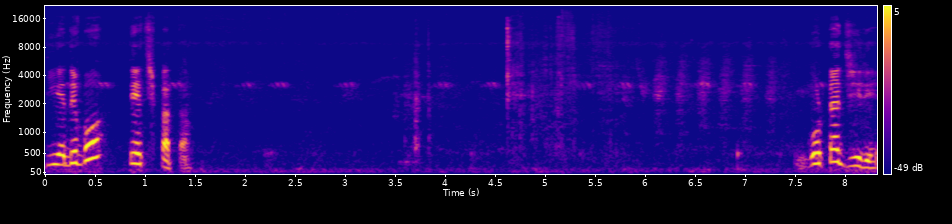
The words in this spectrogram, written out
দিয়ে দেব তেজপাতা। গোটা জিরে।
